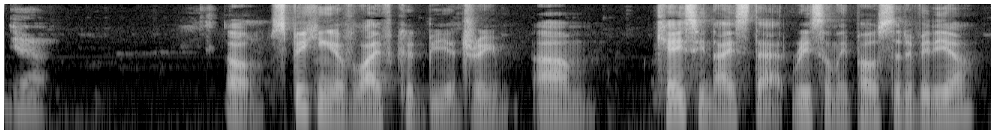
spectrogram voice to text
Yeah. Oh, speaking of life could be a dream. Um, Casey Neistat recently posted a video.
